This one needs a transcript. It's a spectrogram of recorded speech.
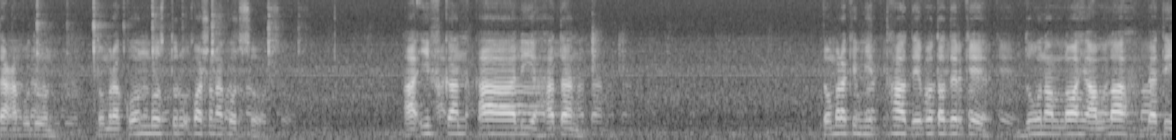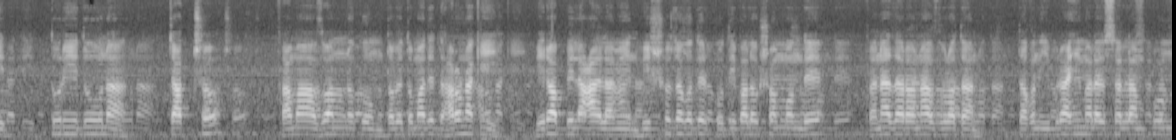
তাবুদুন, তোমরা কোন বস্তুর উপাসনা করছ? আ ইফকান আলি হাতান তোমরা কি মিথ্যা দেবতাদেরকে দুন আল্লাহ আল্লাহ ব্যতীত তুরি দুনা চাচ্ছ তবে তোমাদের ধারণা কি? বিরব্বিল আলামিন, বিশ্বজগতের প্রতিপালক সম্বন্ধে তখন ইব্রাহিম আলাইসাল্লাম পূর্ণ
